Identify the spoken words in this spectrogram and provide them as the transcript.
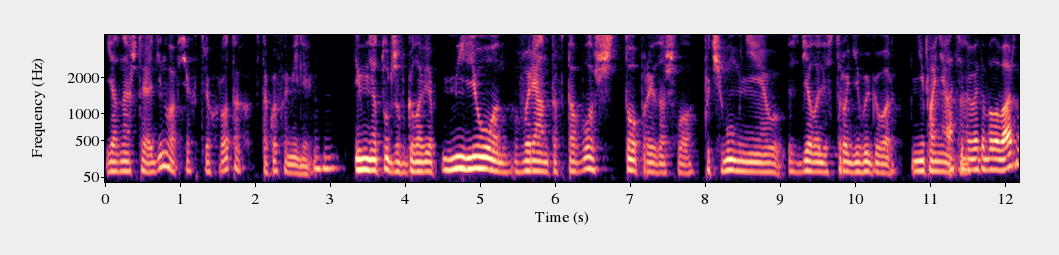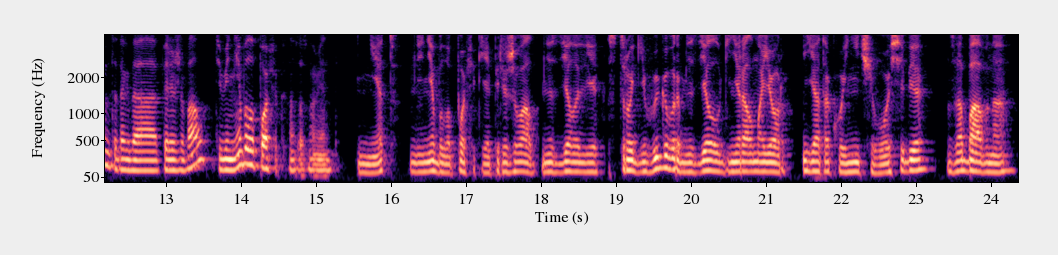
Я знаю, что я один во всех трех ротах с такой фамилией. Мгм. И у меня тут же в голове миллион вариантов того, что произошло. Почему мне сделали строгий выговор. Непонятно. А тебе это было важно? Ты тогда переживал? Тебе не было пофиг на тот момент? Нет, мне не было пофиг, я переживал. Мне сделали строгий выговор, мне сделал генерал-майор. Я такой, ничего себе, забавно.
